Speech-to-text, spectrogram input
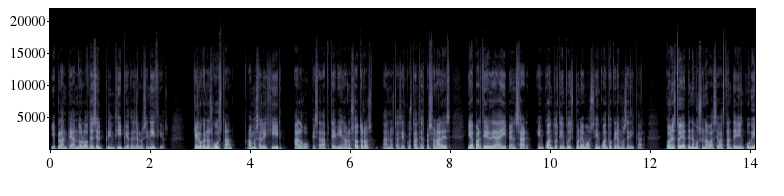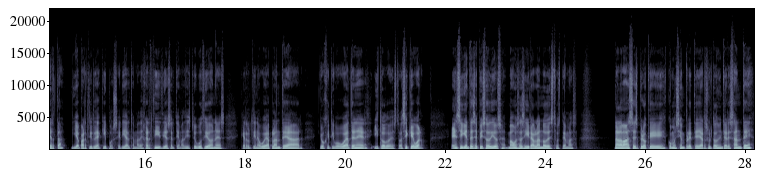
y planteándolo desde el principio, desde los inicios. ¿Qué es lo que nos gusta? Vamos a elegir algo que se adapte bien a nosotros, a nuestras circunstancias personales, y a partir de ahí pensar en cuánto tiempo disponemos y en cuánto queremos dedicar. Con esto ya tenemos una base bastante bien cubierta y a partir de aquí pues sería el tema de ejercicios, el tema de distribuciones, qué rutina voy a plantear, qué objetivo voy a tener y todo esto. Así que bueno, en siguientes episodios vamos a seguir hablando de estos temas. Nada más, espero que como siempre te haya resultado interesante.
